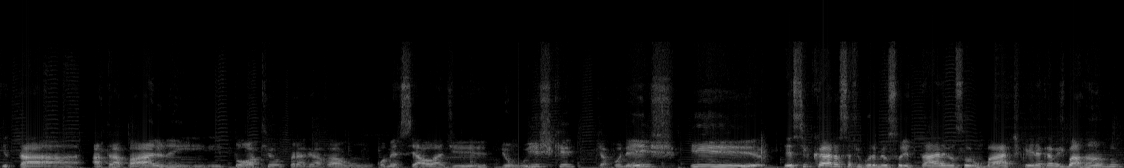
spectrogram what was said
que tá a trabalho, né, em, em Tóquio, pra gravar um comercial lá de, de um whisky japonês. E esse cara, essa figura meio solitária, meio sorumbática, ele acaba esbarrando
